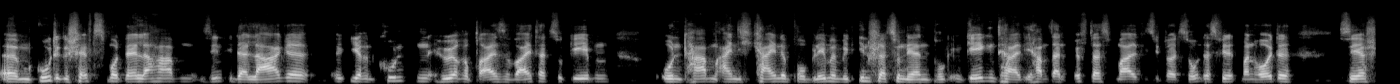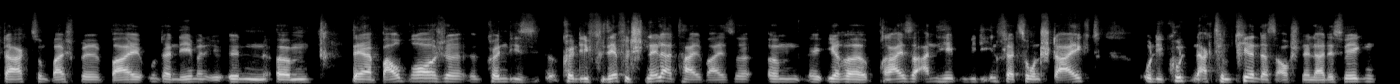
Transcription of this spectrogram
ähm, gute Geschäftsmodelle haben, sind in der Lage, ihren Kunden höhere Preise weiterzugeben und haben eigentlich keine Probleme mit inflationären Druck. Im Gegenteil, die haben dann öfters mal die Situation, das findet man heute sehr stark zum Beispiel bei Unternehmen in ähm, der Baubranche können die, können die sehr viel schneller teilweise ähm, ihre Preise anheben, wie die Inflation steigt. Und die Kunden akzeptieren das auch schneller. Deswegen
